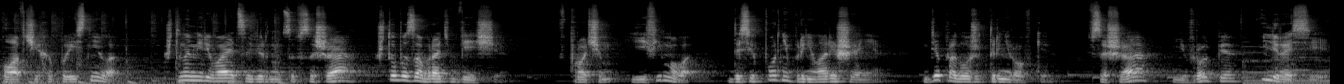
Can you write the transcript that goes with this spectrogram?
Плавчиха пояснила, что намеревается вернуться в США, чтобы забрать вещи. Впрочем, Ефимова до сих пор не приняла решение, где продолжит тренировки – в США, Европе или России.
